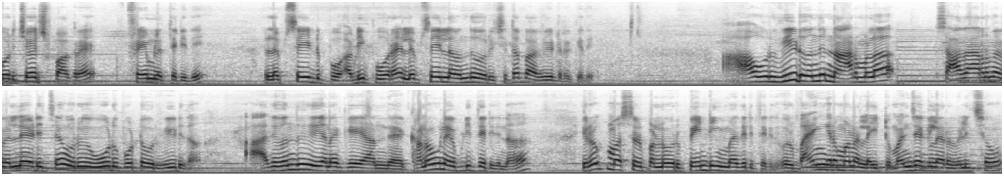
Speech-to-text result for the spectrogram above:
ஒரு சர்ச் பார்க்குறேன். ஃப்ரேமில் தெரியுது. லெஃப்ட் சைடு போ அப்படி போகிறேன் லெஃப்ட் சைடில் வந்து ஒரு சித்தப்பா வீடு இருக்குது. அவர் வீடு வந்து நார்மலாக சாதாரணமாக வெள்ளை அடித்த ஒரு ஓடு போட்ட ஒரு வீடு தான் அது வந்து எனக்கு அந்த கனவுல எப்படி தெரியுதுன்னா யூரோப் மாஸ்டர் பண்ண ஒரு பெயிண்டிங் மாதிரி தெரியுது. ஒரு பயங்கரமான லைட்டு மஞ்சள் கலர் வெளிச்சம்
